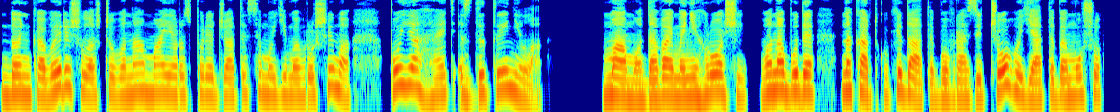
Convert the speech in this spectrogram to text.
Донька вирішила, що вона має розпоряджатися моїми грошима, бо я геть здитиніла. Мамо, давай мені гроші, вона буде на картку кидати, бо в разі чого я тебе мушу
